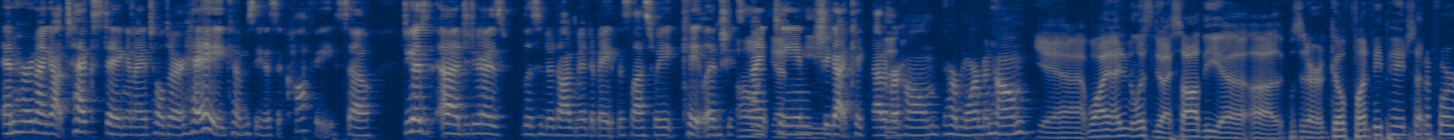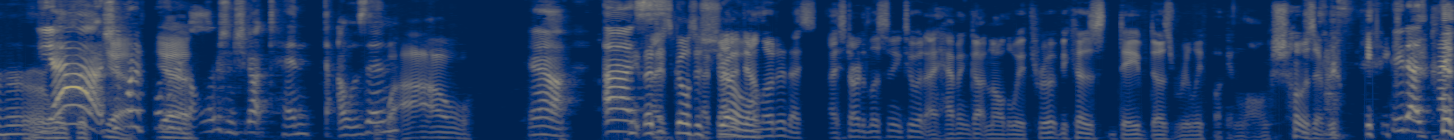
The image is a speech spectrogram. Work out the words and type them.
and her and I got texting and I told her, hey, come see us at coffee. So do you guys uh did you guys listen to Dogma Debate this last week? Caitlin, she's Oh, yeah, 19. the- she got kicked out of her home, her Mormon home. Yeah, well, I, I didn't listen to it. I saw the uh, uh was it a GoFundMe page set up for her? Or was yeah, she yeah, wanted twelve hundred yeah. dollars and she got ten thousand. Wow, Yeah. Uh, that just goes to show. I've show. got it downloaded. I started listening to it. I haven't gotten all the way through it because Dave does really fucking long shows every Yes. week. he does. I,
